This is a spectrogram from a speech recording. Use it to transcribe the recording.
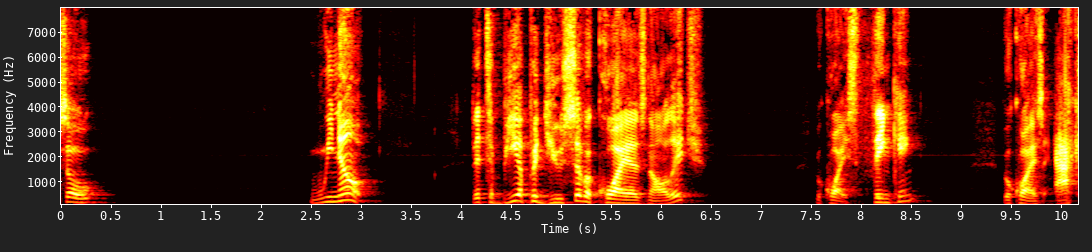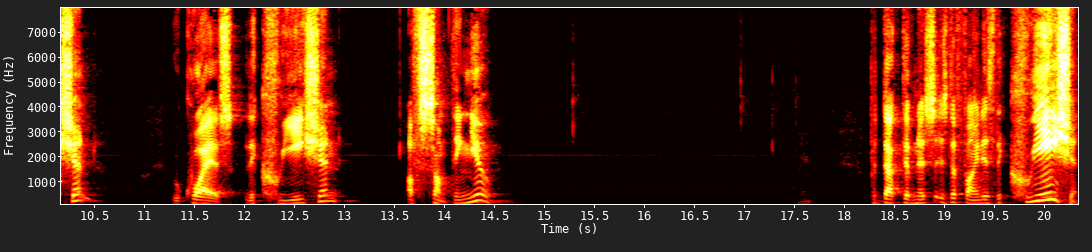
So we know that to be a producer requires knowledge, requires thinking, requires action, requires the creation of something new. Productiveness is defined as the creation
